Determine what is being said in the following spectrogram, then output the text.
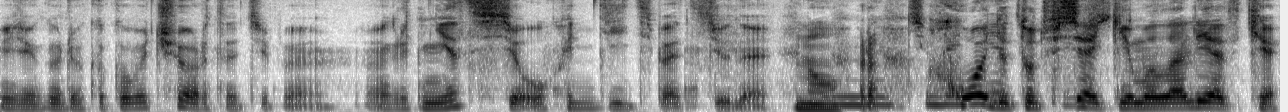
Я говорю, какого черта, типа? Она говорит, нет, все, уходи, типа, отсюда. Ну, Р- Ходят нет тут этой всякие малолетки,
